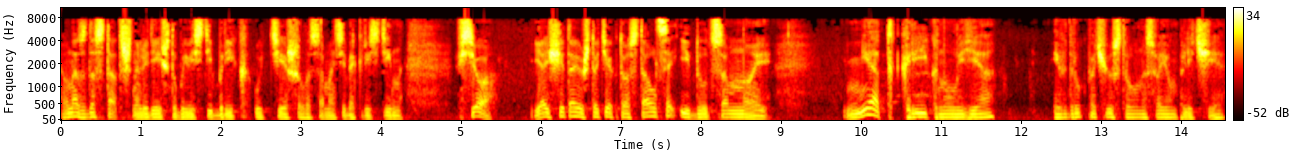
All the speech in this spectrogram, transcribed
У нас достаточно людей, чтобы вести брик, утешила сама себя Кристин. Все, я считаю, что те, кто остался, идут со мной. «Нет!» — крикнул я, и вдруг почувствовал на своем плече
